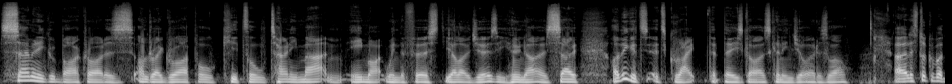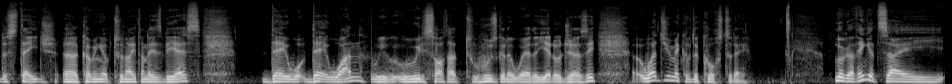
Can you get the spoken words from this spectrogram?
so many good bike riders, Andre Greipel, Kittel, Tony Martin, he might win the first yellow jersey. Who knows? So I think it's, it's great that these guys can enjoy it as well. Uh, let's talk about the stage uh, coming up tonight on SBS day day one. We, we will sort out who's going to wear the yellow jersey. Uh, what do you make of the course today? Look, I think it's a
